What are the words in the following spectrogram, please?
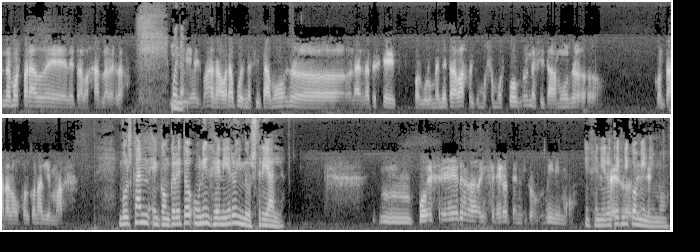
no hemos parado de, de trabajar, la verdad. Bueno. Y es más, ahora pues necesitamos, eh, la verdad es que por volumen de trabajo y como somos pocos, necesitamos contar a lo mejor con alguien más. Buscan en concreto un ingeniero industrial. Mm, puede ser eh, ingeniero técnico, mínimo. Ingeniero Pero, técnico mínimo,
